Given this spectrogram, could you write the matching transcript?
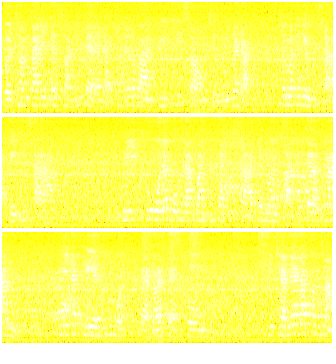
เปิดทำการเรียนการสอนตั้งแต่ระดับชั้นอนุบาลปีที่ 2 ถึงระดับชั้นมัธยมศึกษาปีที่ 3 มีครูและบุคลากรทางการศึกษาจำนวน39ท่าน มีนักเรียนทั้งหมด 808 คนดิฉันได้รับคำสั่ง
